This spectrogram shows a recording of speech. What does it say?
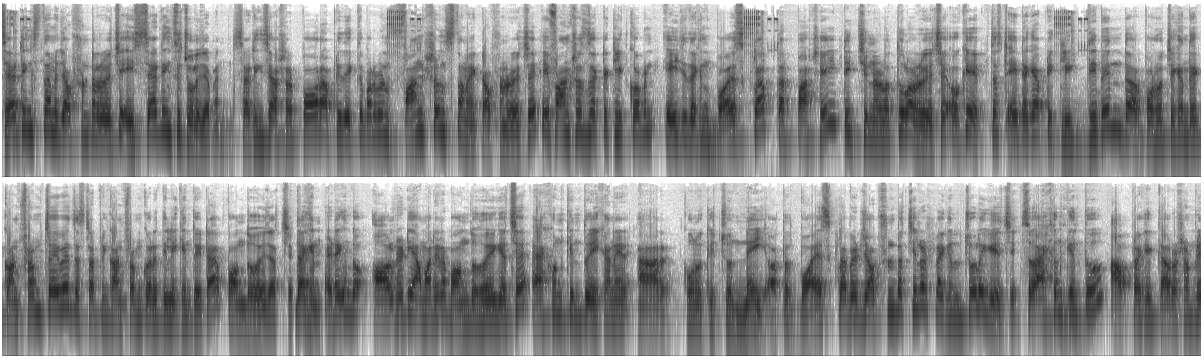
সেটিংস নামে যে অপশনটা রয়েছে, এই সেটিংসে চলে যাবেন। সেটিংসে আসার পর আপনি দেখতে পারবেন ফাংশনস নামে একটা অপশন রয়েছে। এই ফাংশনস একটা ক্লিক করবেন। এই যে দেখেন বয়েস ক্লাব তার পাশেই টিক চিহ্নটা তোলা রয়েছে। ওকে জাস্ট এটাকে আপনি ক্লিক দিবেন, দেওয়ার পর হচ্ছে এখান থেকে কনফার্ম চাইবে। জাস্ট আপনি কনফার্ম করে দিলে কিন্তু এটা বন্ধ হয়ে যাচ্ছে। দেখেন, এটা কিন্তু অলরেডি আমার এটা বন্ধ হয়ে গেছে। এখন কিন্তু এখানে আর কোনো কিছু নেই। অর্থাৎ বয়েস ক্লাবের যে অপশনটা ছিল, সেটা কিন্তু চলে গিয়েছে। সো এখন কিন্তু আপনাকে কারও সামনে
